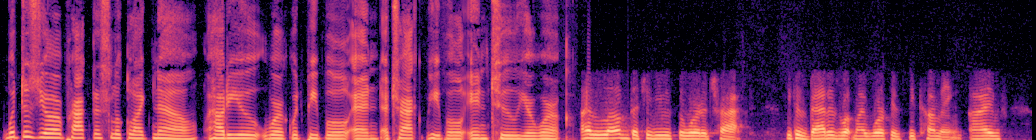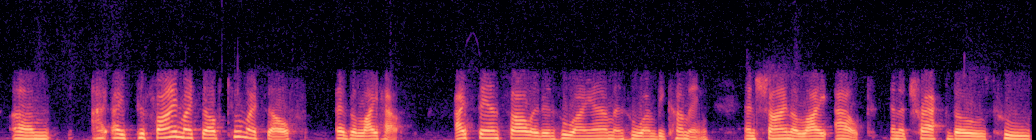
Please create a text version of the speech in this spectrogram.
what does your practice look like now? How do you work with people and attract people into your work? I love that you use the word attract because that is what my work is becoming. I've, um, I, I define myself to myself as a lighthouse. I stand solid in who I am and who I'm becoming and shine a light out and attract those who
